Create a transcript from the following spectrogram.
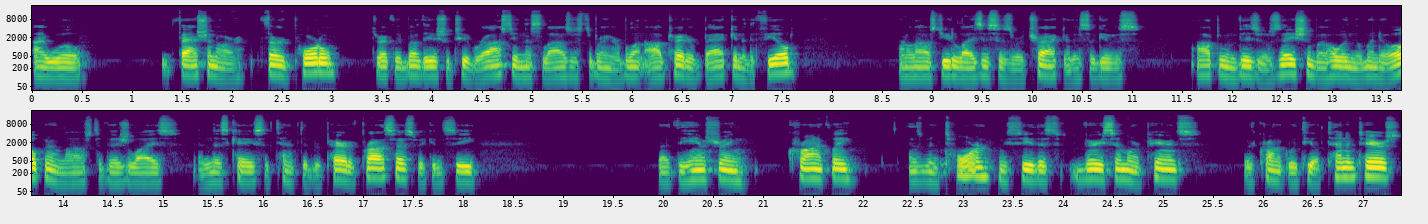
I will fashion our third portal directly above the ischial tuberosity and this allows us to bring our blunt obturator back into the field and allow us to utilize this as a retractor. This will give us Optimum visualization by holding the window open allows us to visualize, in this case, attempted reparative process. We can see that the hamstring chronically has been torn. We see this very similar appearance with chronic gluteal tendon tears,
